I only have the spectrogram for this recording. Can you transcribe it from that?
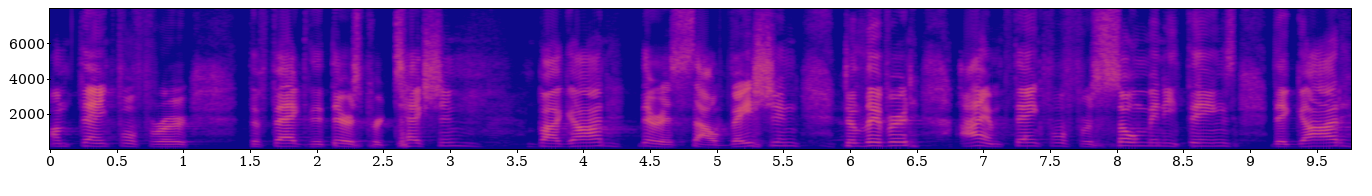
I'm thankful for the fact that there's protection by God, there is salvation delivered. I am thankful for so many things that God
